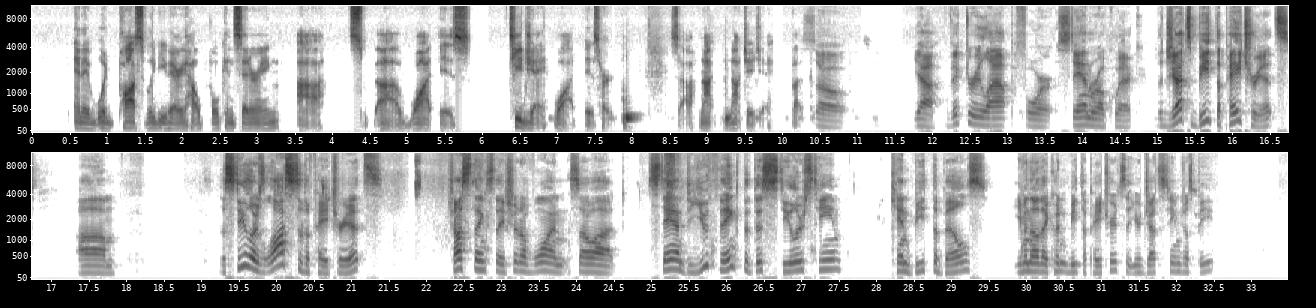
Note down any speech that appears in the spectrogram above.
and it would possibly be very helpful considering uh, uh, Watt is TJ Watt is hurt, so not not JJ, but so yeah, victory lap for Stan real quick. The Jets beat the Patriots. Um, the Steelers lost to the Patriots. Chus thinks they should have won. So, uh, Stan, do you think that this Steelers team can beat the Bills, even though they couldn't beat the Patriots that your Jets team just beat?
